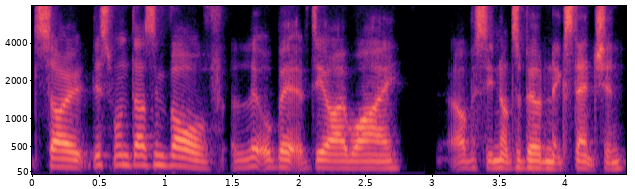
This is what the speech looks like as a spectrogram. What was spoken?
so this one does involve a little bit of DIY, obviously not to build an extension,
